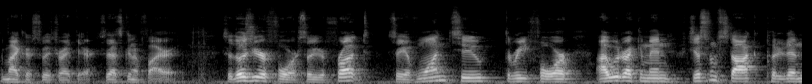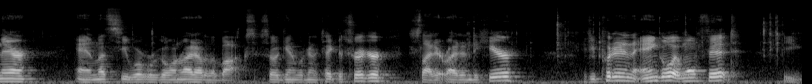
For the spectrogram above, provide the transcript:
the micro switch right there. So that's going to fire it. So those are your four. So your front, so you have one, two, three, four. I would recommend just from stock, put it in there and let's see where we're going right out of the box. So again, we're going to take the trigger, slide it right into here. If you put it in an angle, it won't fit. You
